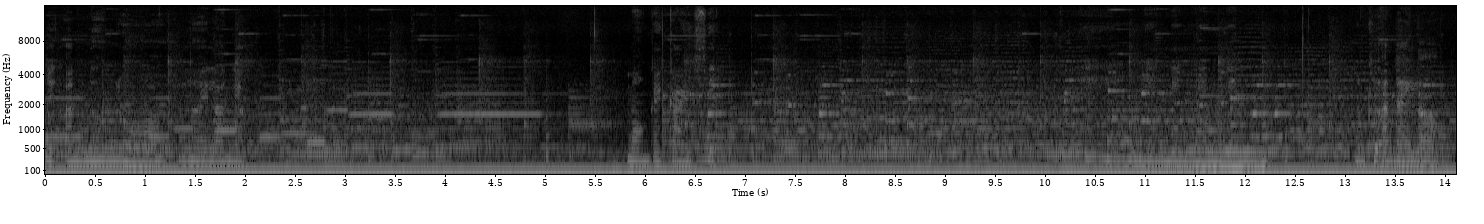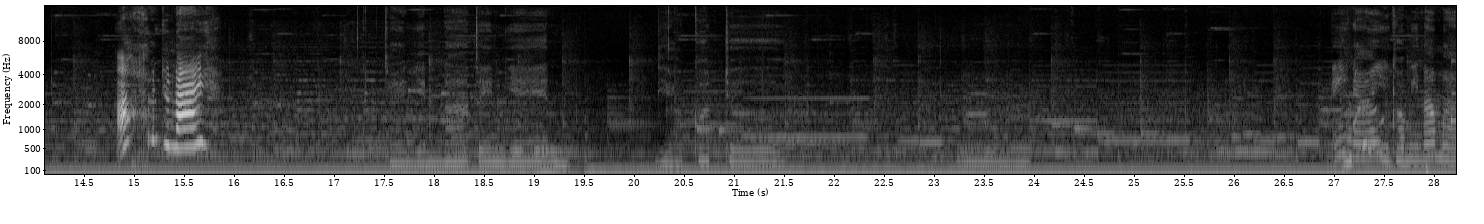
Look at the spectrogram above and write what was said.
อีกอันนึงเหรออะไรล่ะเนี่ย มองไกลๆสิ ออันไหนเหรออะมันอยู่ไหนใจเย็นนะใจเย็น เดี๋ยวก็เจออืมนี่ไงเขามีหน้ามา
